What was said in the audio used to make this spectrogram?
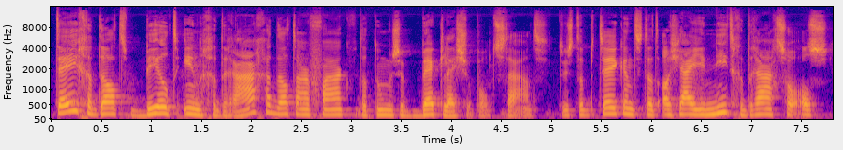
tegen dat beeld in gedragen, dat daar vaak, dat noemen ze backlash op ontstaat. Dus dat betekent dat als jij je niet gedraagt zoals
